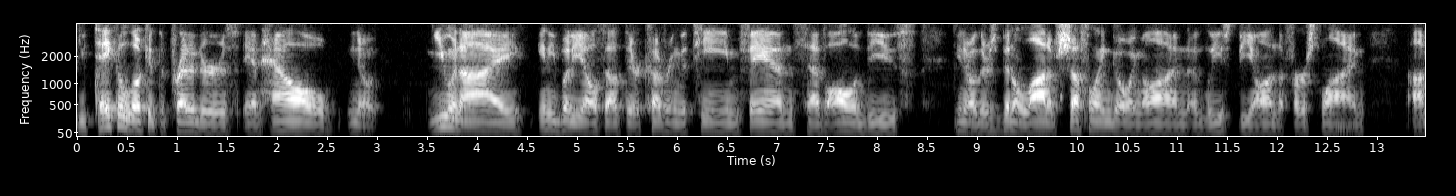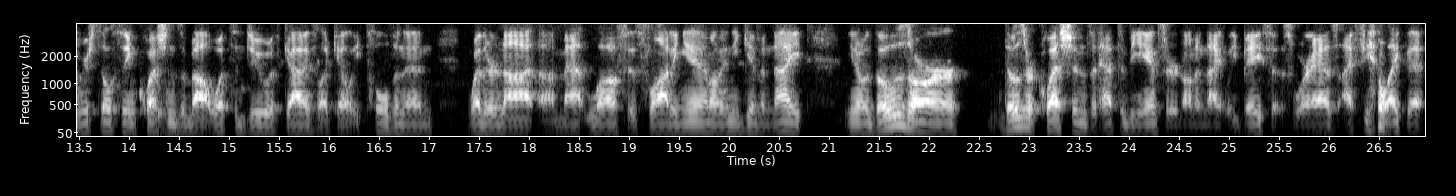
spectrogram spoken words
you take a look at the Predators and how you know you and I, anybody else out there covering the team, fans have all of these. You know, there's been a lot of shuffling going on, at least beyond the first line. Um, you're still seeing questions about what to do with guys like Eeli Tolvanen, whether or not uh, Matt Luff is slotting in on any given night. You know, those are those are questions that have to be answered on a nightly basis. Whereas I feel like the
